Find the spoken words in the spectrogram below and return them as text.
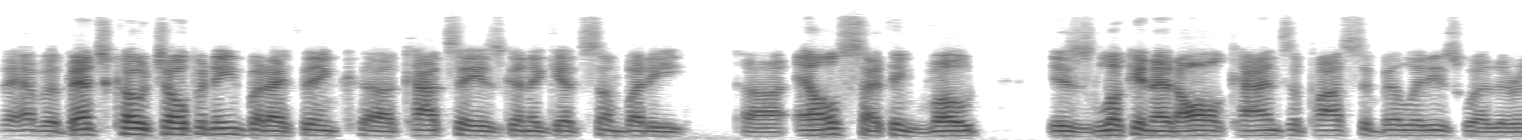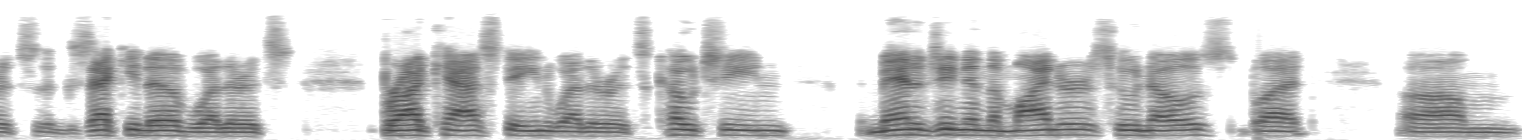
they have a bench coach opening, but I think uh, Kotsay is going to get somebody uh, else. I think Vogt is looking at all kinds of possibilities, whether it's executive, whether it's broadcasting, whether it's coaching, managing in the minors, who knows? But um,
